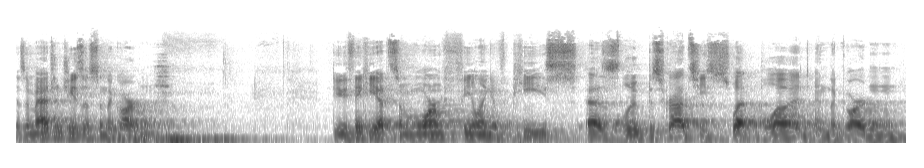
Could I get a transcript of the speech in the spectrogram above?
is imagine Jesus in the garden. Do you think he had some warm feeling of peace as Luke describes he sweat blood in the garden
